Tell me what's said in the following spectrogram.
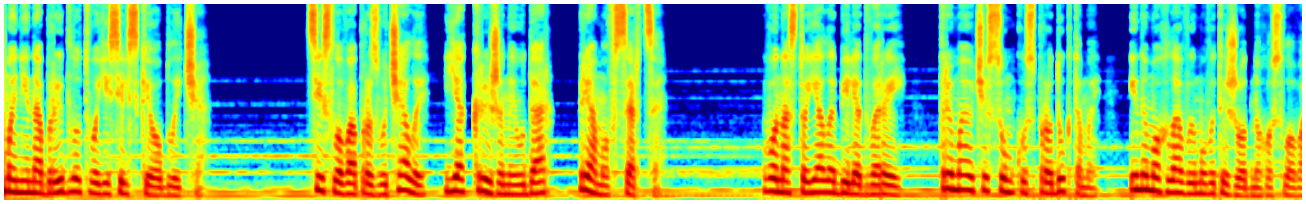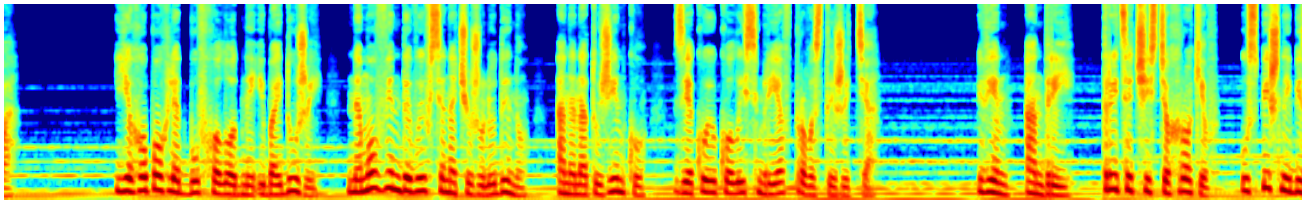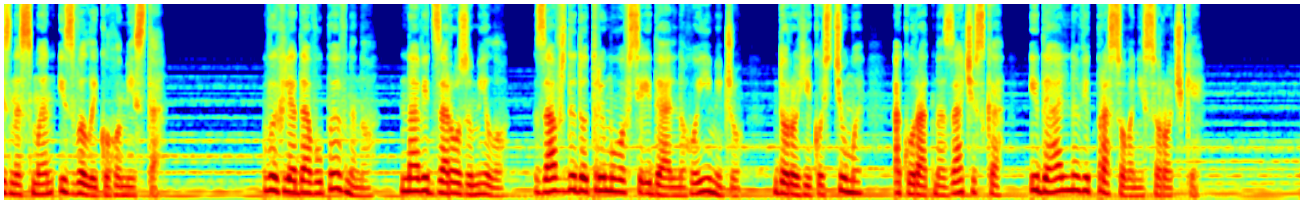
Мені набридло твоє сільське обличчя. Ці слова прозвучали, як крижаний удар, прямо в серце. Вона стояла біля дверей, тримаючи сумку з продуктами, і не могла вимовити жодного слова. Його погляд був холодний і байдужий, немов він дивився на чужу людину, а не на ту жінку, з якою колись мріяв провести життя. Він, Андрій, 36 років, успішний бізнесмен із великого міста. Виглядав упевнено, навіть зарозуміло, завжди дотримувався ідеального іміджу, дорогі костюми, акуратна зачіска, ідеально відпрасовані сорочки.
